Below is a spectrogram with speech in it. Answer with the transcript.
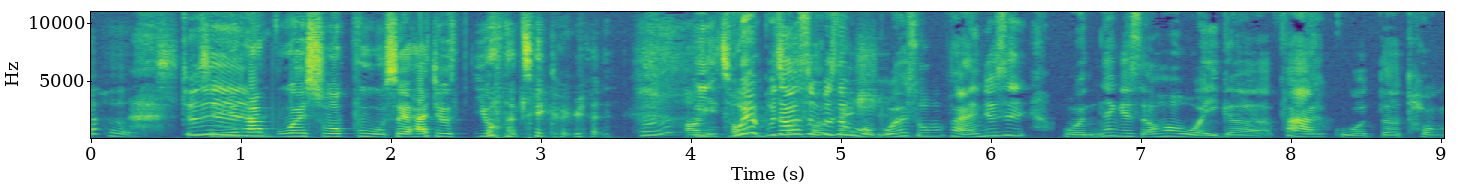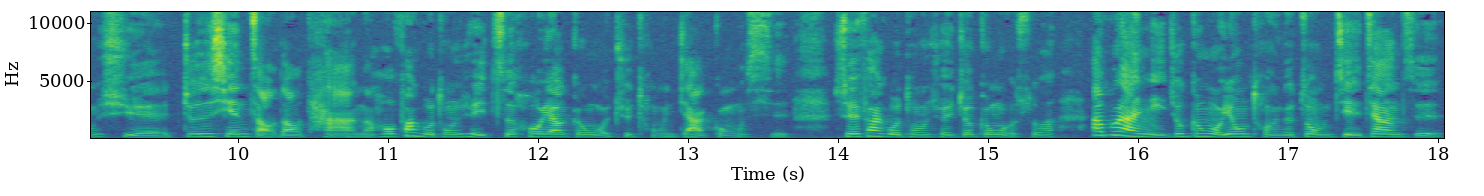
就是他不会说不，所以他就用了这个人。好，你我也不知道是不是我不会说不，反正就是我那个时候，我一个法国的同学，就是先找到他，然后法国同学之后要跟我去同一家公司，所以法国同学就跟我说啊，不然你就跟我用同一个中介，这样子，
